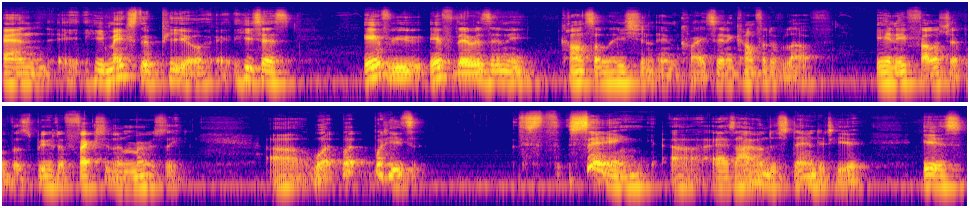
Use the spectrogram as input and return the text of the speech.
and he makes the appeal. He says, "If you, if there is any consolation in Christ, any comfort of love, any fellowship of the Spirit, affection and mercy, uh, what what what he's saying, uh, as I understand it here, is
